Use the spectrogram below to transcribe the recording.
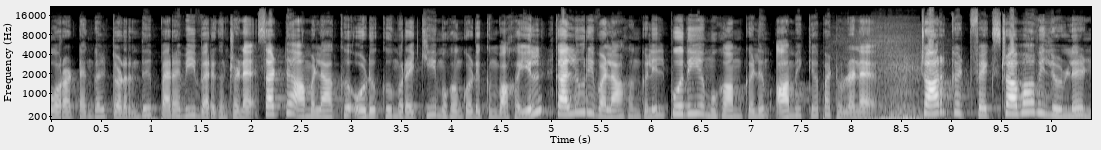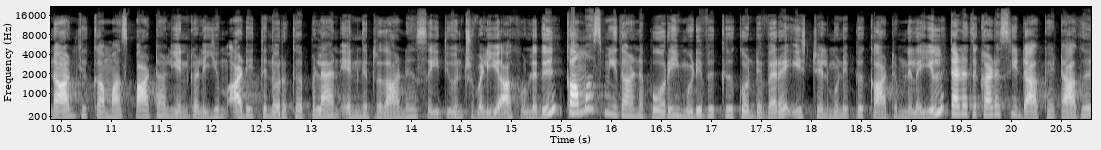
போராட்டங்கள் தொடர்ந்து பரவி வருகின்றன சட்ட அமலாக்க ஒடுக்குமுறைக்கு முகம் கொடுக்கும் வகையில் கல்லூரி வளாகங்களில் புதிய முகாம்களும் அமைக்கப்பட்டுள்ளன. டார்கெட் ஃபெக்ஸ் டவாவில் உள்ள நான்கு கமாஸ் பாட்டாளியன்களையும் அடித்து நொறுக்க பிளான் என்கின்றதான செய்தி ஒன்று வெளியாகியுள்ளது கமாஸ் மீதான போரை முடிவுக்கு கொண்டு வர இஸ்ரேல் முனைப்பு காட்டும் நிலையில் தனது கடைசி டாக்கெட்டாக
